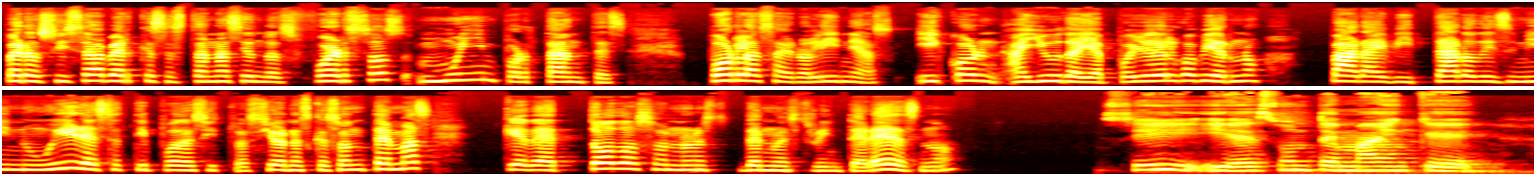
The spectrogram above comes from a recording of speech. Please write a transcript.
pero sí saber que se están haciendo esfuerzos muy importantes por las aerolíneas y con ayuda y apoyo del gobierno para evitar o disminuir ese tipo de situaciones, que son temas que de todos son de nuestro interés, ¿no? Sí, y es un tema en que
